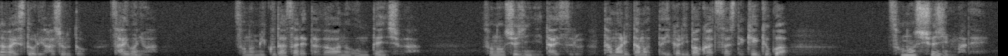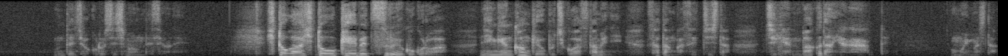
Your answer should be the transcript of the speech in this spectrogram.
長いストーリーはしょると最後にはその見下された側の運転手がその主人に対するたまりたまった怒り爆発させて結局はその主人まで運転手を殺してしまうんですよ人が人を軽蔑するいう心は人間関係をぶち壊すためにサタンが設置した次元爆弾やなって思いました。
